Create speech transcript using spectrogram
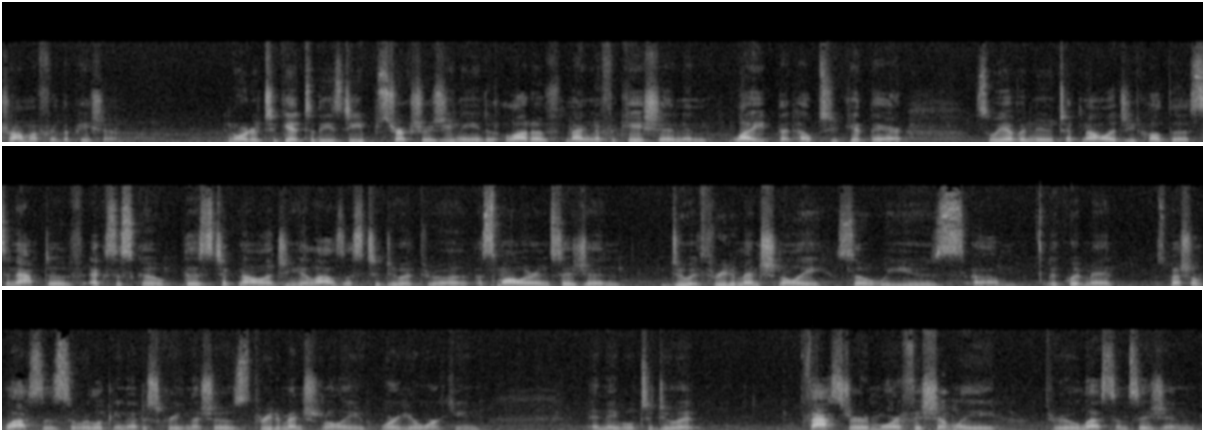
trauma for the patient. In order to get to these deep structures, you need a lot of magnification and light that helps you get there. So we have a new technology called the Synaptive Exoscope. This technology allows us to do it through a, a smaller incision, do it three-dimensionally. So we use um, equipment, special glasses, so we're looking at a screen that shows three-dimensionally where you're working and able to do it faster, more efficiently through less incision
